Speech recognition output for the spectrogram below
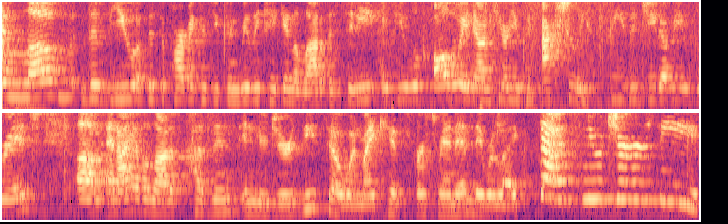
I love the view of this apartment because you can really take in a lot of the city. If you look all the way down here, you can actually see the GW Bridge. Um, and I have a lot of cousins in New Jersey, so when my kids first ran in, they were like, that's New Jersey!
